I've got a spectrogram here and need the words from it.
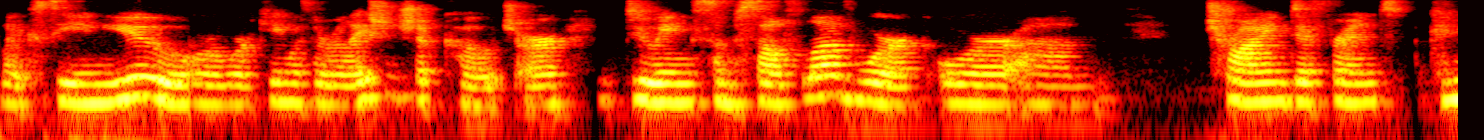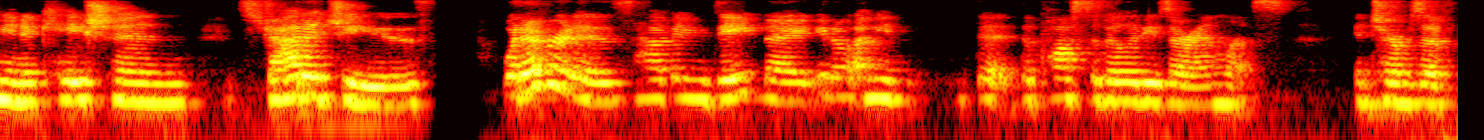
like seeing you or working with a relationship coach or doing some self love work or um, trying different communication strategies, whatever it is, having date night, you know, I mean, the, the possibilities are endless in terms of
